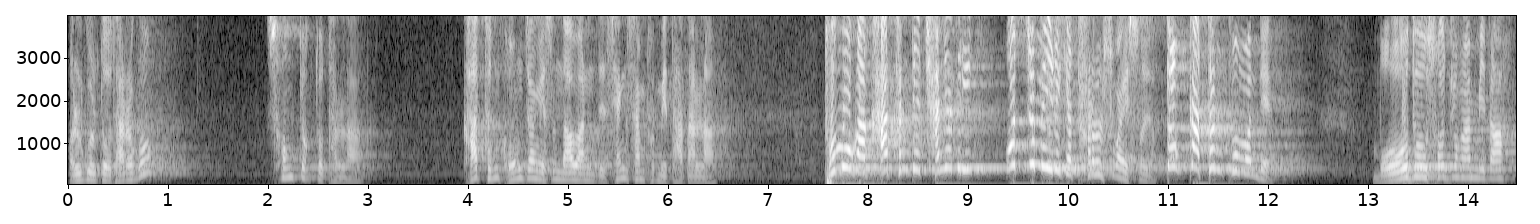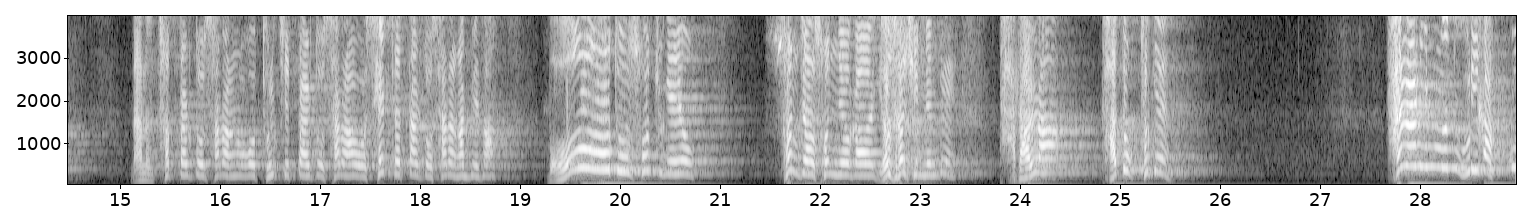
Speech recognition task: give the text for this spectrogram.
얼굴도 다르고 성격도 달라. 같은 공장에서 나왔는데 생산품이 다 달라. 부모가 같은데 자녀들이 어쩌면 이렇게 다를 수가 있어요. 똑같은 부모인데 모두 소중합니다. 나는 첫 딸도 사랑하고 둘째 딸도 사랑하고 셋째 딸도 사랑합니다. 모두 소중해요. 손자, 손녀가 여섯이 있는데 다 달라. 다 독특해. 하나님은 우리가 꼭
